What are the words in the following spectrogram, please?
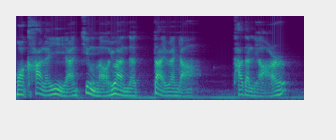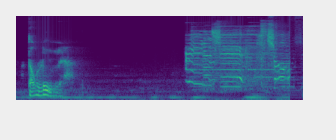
我看了一眼敬老院的戴院长，他的脸儿都绿了。说不是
